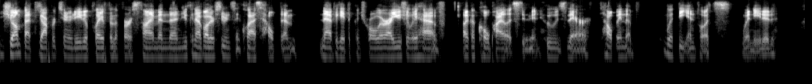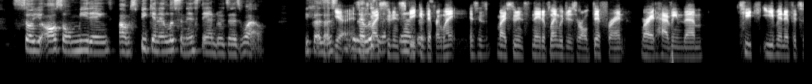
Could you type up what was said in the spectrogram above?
jump at the opportunity to play for the first time, and then you can have other students in class help them navigate the controller. I usually have like a co-pilot student who's there helping them with the inputs when needed so you're also meeting um, speaking and listening standards as well because yeah and since my students speak in different languages and since my students native languages are all different right having them teach even if it's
